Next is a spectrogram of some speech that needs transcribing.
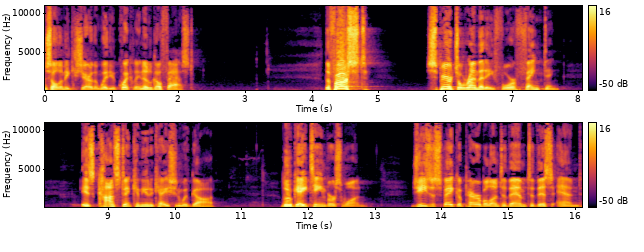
So let me share them with you quickly, and it'll go fast. The first spiritual remedy for fainting is constant communication with God. Luke 18, verse 1. Jesus spake a parable unto them to this end,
